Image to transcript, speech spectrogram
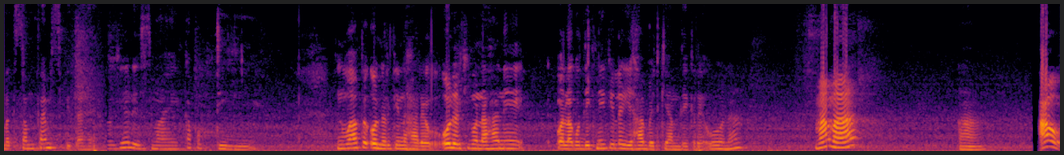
बट समटाइम्स पीता है। Here is my cup of tea वहाँ पे वो लड़की नहा रहे वो लड़की को नहाने वाला को देखने के लिए यहाँ बैठ के हम देख रहे हैं ना। मामा? हाँ। आओ।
